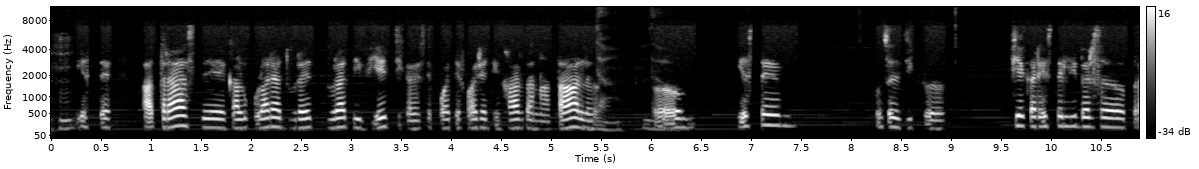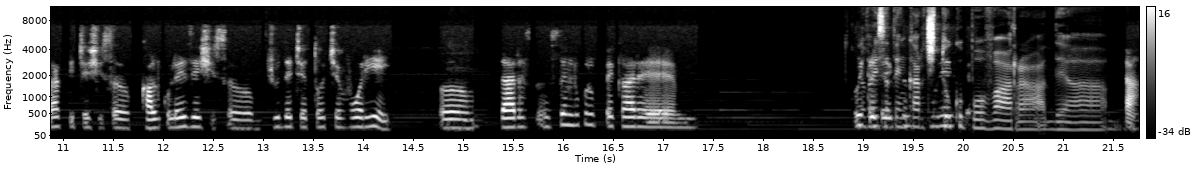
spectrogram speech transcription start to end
uh-huh. este atras de calcularea dure- duratei vieții care se poate face din harta natală, Da, da. uh, este, cum să zic, uh, fiecare este liber să practice și să calculeze și să judece tot ce vor ei. Uh, Mhm. Dar sunt lucruri pe care nu vrei de să te exemplu, încarci nu tu cu este- povara de a Da, da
